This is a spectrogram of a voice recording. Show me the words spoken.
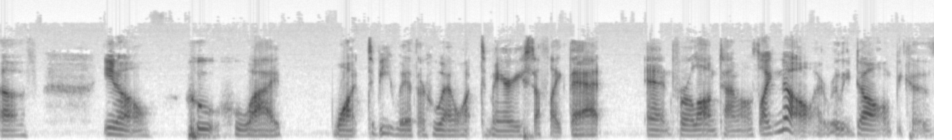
of, you know, who who I want to be with or who I want to marry, stuff like that. And for a long time, I was like, no, I really don't, because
